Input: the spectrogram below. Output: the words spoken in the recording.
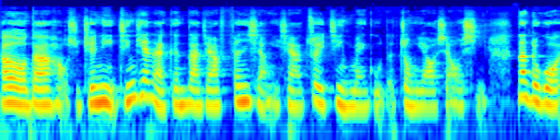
Hello，大家好，我是 Jenny，今天来跟大家分享一下最近美股的重要消息。那如果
